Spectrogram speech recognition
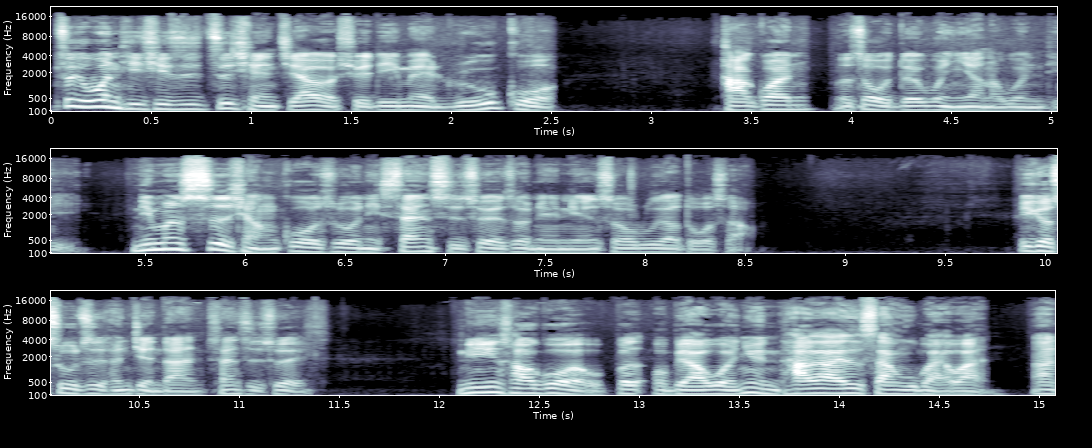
这个问题其实之前只要有学弟妹，如果卡关的时候，我都会问一样的问题。你有没有试想过，说你三十岁的时候，你的年收入要多少？一个数字很简单，三十岁，你已经超过了，我不，我不要问，因为你大概是三五百万。那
